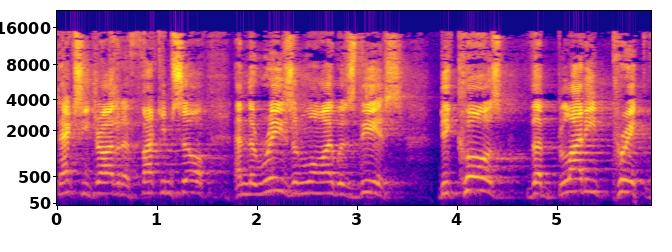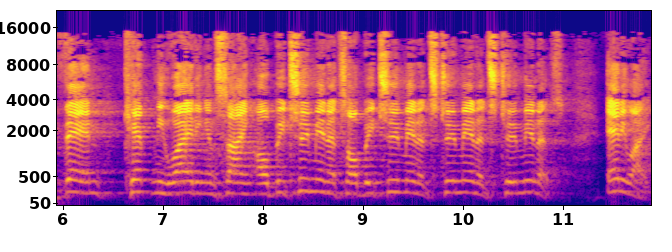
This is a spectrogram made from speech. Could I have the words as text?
taxi driver to fuck himself? And the reason why was this. Because the bloody prick then kept me waiting and saying, I'll be two minutes, I'll be two minutes, two minutes, two minutes. Anyway,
